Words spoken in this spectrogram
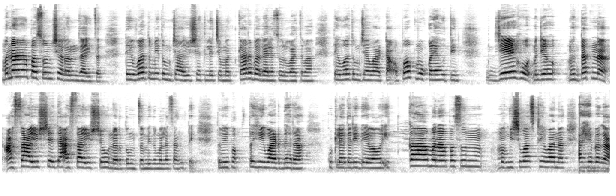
मनापासून शरण जायचं. तेव्हा तुम्ही तुमच्या आयुष्यातले चमत्कार बघायला सुरुवात व्हा. तेव्हा तुमच्या वाटा आपोआप मोकळ्या होतील. जे हो म्हणजे हो- म्हणतात ना असं आयुष्य आहे ते असं आयुष्य होणार तुमचं मी तुम्हाला सांगते. तुम्ही फक्त ही वाट धरा. कुठल्या तरी देवावर इतका मनापासून विश्वास ठेवा ना. हे बघा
